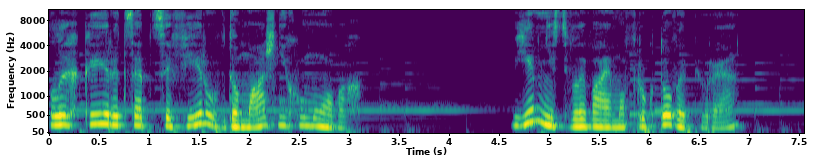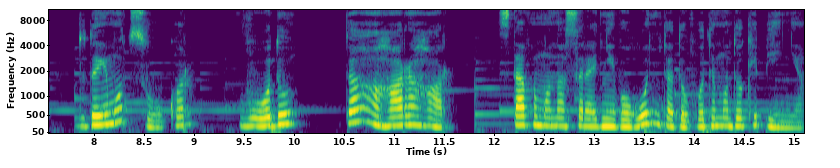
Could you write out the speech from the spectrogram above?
Легкий рецепт цефіру в домашніх умовах. В ємність вливаємо фруктове пюре, додаємо цукор, воду та агар-агар. Ставимо на середній вогонь та доводимо до кипіння.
